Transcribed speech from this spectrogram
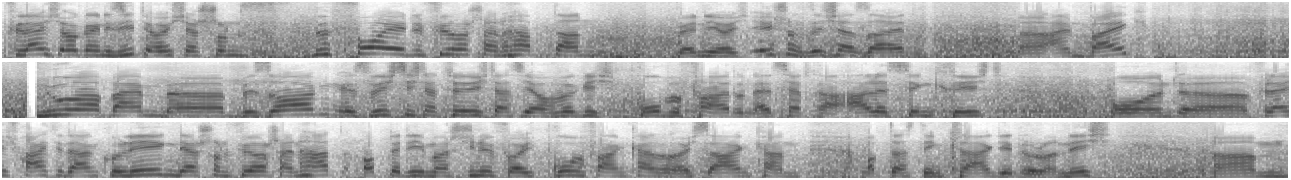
vielleicht organisiert ihr euch ja schon, bevor ihr den Führerschein habt, dann, wenn ihr euch eh schon sicher seid, äh, ein Bike. Nur beim äh, Besorgen ist wichtig natürlich, dass ihr auch wirklich Probefahrt und etc. alles hinkriegt. Und äh, vielleicht fragt ihr da einen Kollegen, der schon Führerschein hat, ob der die Maschine für euch Probe fahren kann und euch sagen kann, ob das Ding klar geht oder nicht. Ähm,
